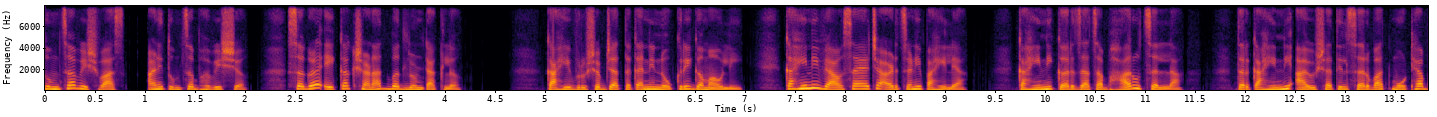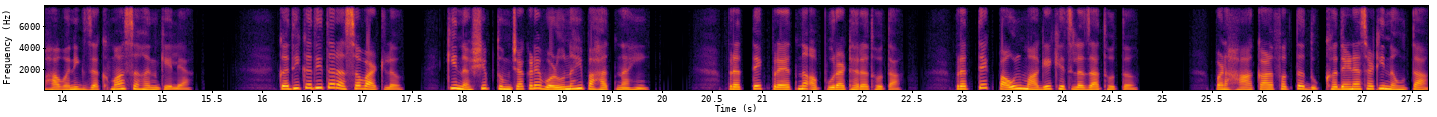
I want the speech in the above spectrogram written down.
तुमचा विश्वास आणि तुमचं भविष्य सगळं एका क्षणात बदलून टाकलं. काही वृषभ जातकांनी नोकरी गमावली काहींनी व्यवसायाच्या अडचणी पाहिल्या काहींनी कर्जाचा भार उचलला तर काहींनी आयुष्यातील सर्वात मोठ्या भावनिक जखमा सहन केल्या. कधीकधी तर असं वाटलं की नशीब तुमच्याकडे वळूनही पाहत नाही. प्रत्येक प्रयत्न अपुरा ठरत होता प्रत्येक पाऊल मागे खेचलं जात होतं. पण हा काळ फक्त दुःख देण्यासाठी नव्हता.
